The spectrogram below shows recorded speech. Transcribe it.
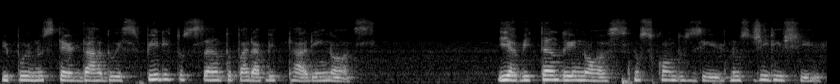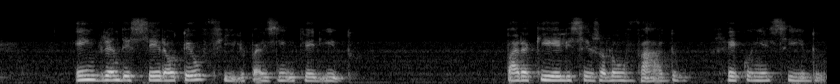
e por nos ter dado o Espírito Santo para habitar em nós. E habitando em nós, nos conduzir, nos dirigir, engrandecer ao teu filho, Paizinho querido, para que ele seja louvado, reconhecido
